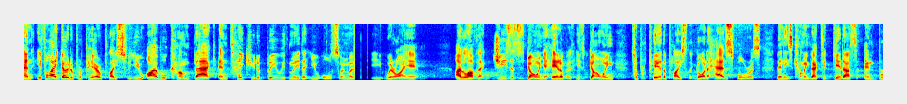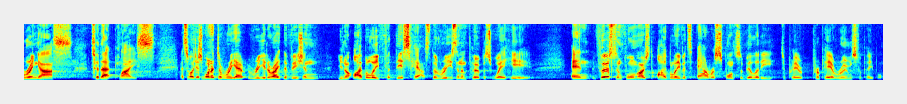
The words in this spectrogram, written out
and if I go to prepare a place for you, I will come back and take you to be with me that you also may be where I am. I love that. Jesus is going ahead of us. He's going to prepare the place that God has for us. Then He's coming back to get us and bring us to that place. And so I just wanted to re- reiterate the vision, you know, I believe for this house, the reason and purpose we're here. And first and foremost, I believe it's our responsibility to pre- prepare rooms for people.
